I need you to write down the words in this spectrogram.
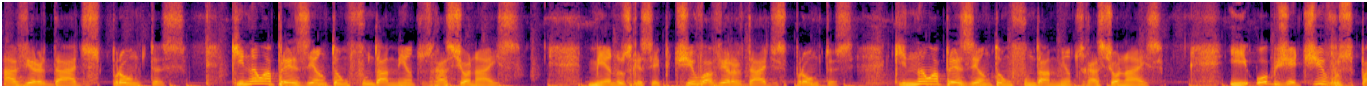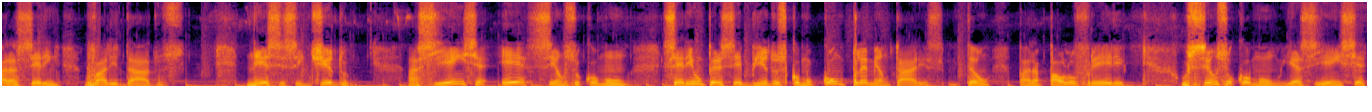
a verdades prontas, que não apresentam fundamentos racionais. Menos receptivo a verdades prontas, que não apresentam fundamentos racionais e objetivos para serem validados. Nesse sentido, a ciência e senso comum seriam percebidos como complementares. Então, para Paulo Freire, o senso comum e a ciência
